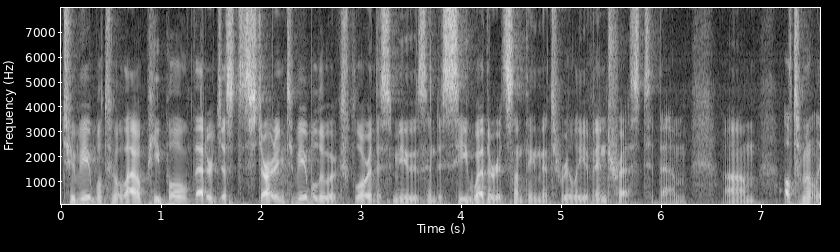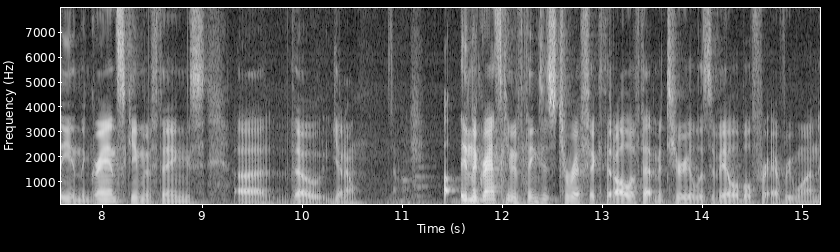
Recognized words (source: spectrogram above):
to be able to allow people that are just starting to be able to explore this muse and to see whether it's something that's really of interest to them. Um, ultimately, in the grand scheme of things, uh, though, you know, in the grand scheme of things, it's terrific that all of that material is available for everyone.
